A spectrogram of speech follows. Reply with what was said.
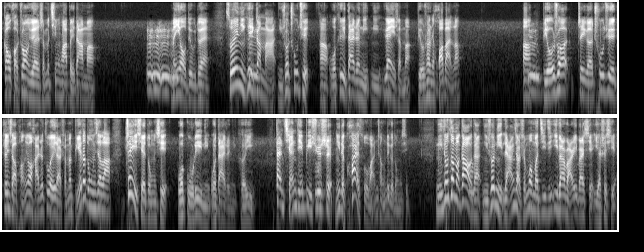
高考状元，什么清华北大吗？嗯嗯嗯，没有，对不对？所以你可以干嘛？你说出去啊，我可以带着你，你愿意什么？比如说你滑板了，啊，比如说这个出去跟小朋友还是做一点什么别的东西了，这些东西我鼓励你，我带着你可以，但前提必须是你得快速完成这个东西。你就这么告诉他，你说你两个小时磨磨唧唧，一边玩一边写也是写，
